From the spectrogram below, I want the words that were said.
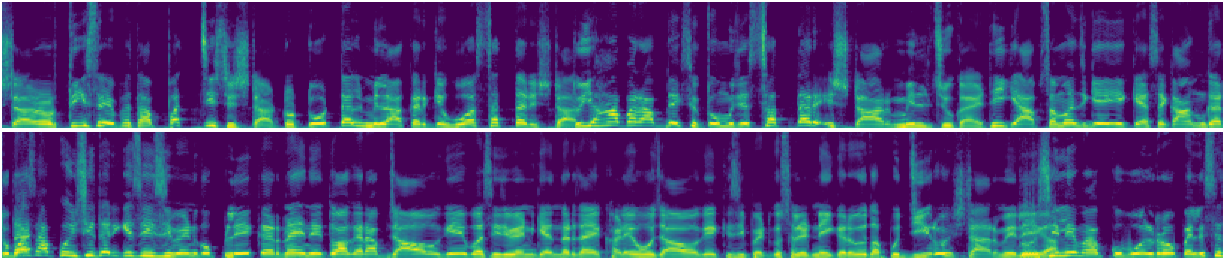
स्टार और तीसरे पे था पच्चीस स्टार तो टोटल मिला करके हुआ सत्तर स्टार तो यहाँ पर आप देख सकते हो मुझे सत्तर स्टार मिल चुका है। ठीक है आप समझ गए ये कैसे काम करता है। बस आपको इसी तरीके से इस इवेंट को प्ले करना है नहीं तो अगर आप जाओगे बस इवेंट के अंदर जाए खड़े हो जाओगे किसी पेट को सिलेक्ट नहीं करोगे तो आपको ज़ीरो स्टार मिलेगा। तो इसीलिए मैं आपको बोल रहा हूँ पहले से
